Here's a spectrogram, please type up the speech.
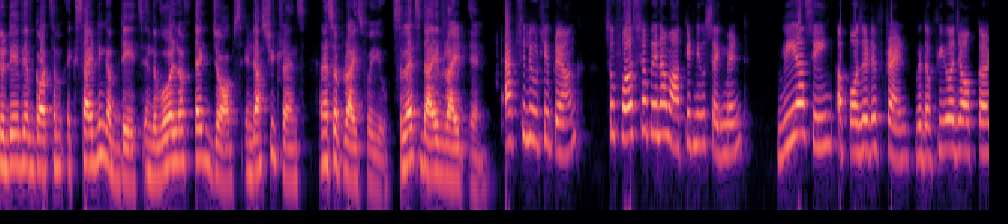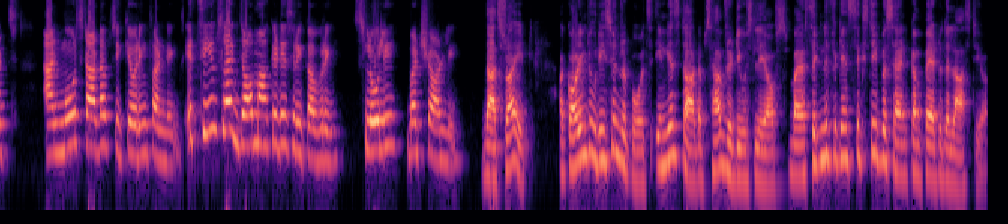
Today we have got some exciting updates in the world of tech jobs, industry trends, and a surprise for you. So let's dive right in. Absolutely, Priyank. So first up in our market news segment, we are seeing a positive trend with a fewer job cuts and more startups securing funding. It seems like job market is recovering slowly but surely. That's right. According to recent reports, Indian startups have reduced layoffs by a significant 60% compared to the last year.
